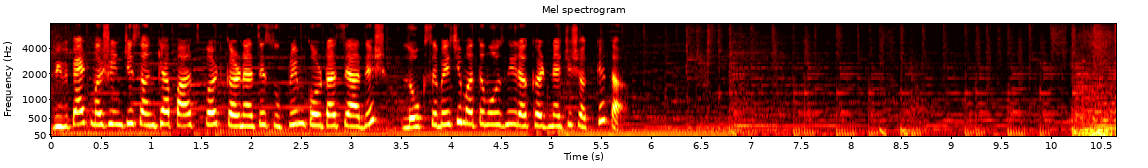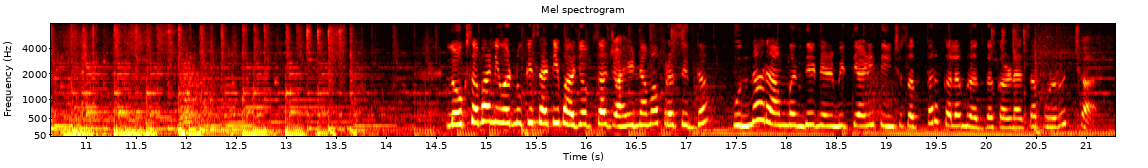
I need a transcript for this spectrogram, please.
व्हीव्हीपॅट मशीनची संख्या पाच पट करण्याचे सुप्रीम कोर्टाचे आदेश लोकसभेची मतमोजणी रखडण्याची शक्यता. लोकसभा निवडणुकीसाठी भाजपचा जाहीरनामा प्रसिद्ध. पुन्हा राम मंदिर निर्मिती आणि तीनशे सत्तर कलम रद्द करण्याचा पुनरुच्चार.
